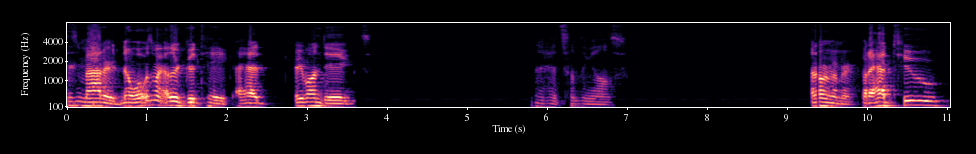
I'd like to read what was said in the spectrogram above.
Doesn't matter. No, what was my other good take? I had Trevon Diggs. I had something else. I don't remember, but I had two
